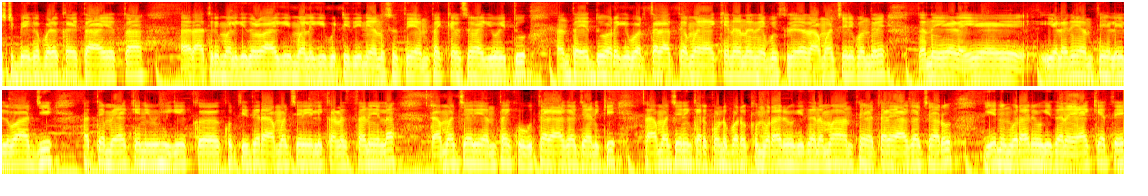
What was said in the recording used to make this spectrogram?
ಇಷ್ಟು ಬೇಗ ಬೆಳಕಾಯ್ತಾ ಆಯ್ತಾ? ರಾತ್ರಿ ಮಲಗಿದಳು. ಆಗಿ ಮಲಗಿ ಬಿಟ್ಟಿದ್ದೀನಿ ಅನಿಸುತ್ತೆ. ಅಂತ ಕೆಲಸವಾಗಿ ಹೋಯ್ತು? ಅಂತ ಎದ್ದು ಹೊರಗೆ ಬರ್ತಾಳೆ. ಅತ್ತಮ್ಮ ಯಾಕೆ ನನ್ನ ನೆಬಿಸಲಿಲ್ಲ ರಾಮಾಚಾರಿ ಬಂದರೆ ನನ್ನ ಏಳನೇ ಅಂತ ಹೇಳಿಲ್ವಾ ಅಜ್ಜಿ? ಅತ್ತಮ್ಮ ಯಾಕೆ ನೀವು ಹೀಗೆ ಕೂತಿದ್ದೆ ರಾಮಾಚಾರಿ ಇಲ್ಲಿ ಕಾಣಿಸ್ತಾನೆ ಇಲ್ಲ. ರಾಮಾಚಾರಿ ಅಂತ ಕೂಗ್ತಾಳೆ. ಆಗ ಜಾನಕಿ ರಾಮಾಚಾರಿ ಕರ್ಕೊಂಡು ಬರೋಕೆ ಮುರಾರಿ ಹೋಗಿದ್ದಾನಮ್ಮ ಅಂತ ಹೇಳ್ತಾಳೆ. ಆಗ ಚಾರು, ಏನು ಮುರಾರಿ ಹೋಗಿದ್ದಾನೆ? ಯಾಕೆ ಅತ್ತೆ?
